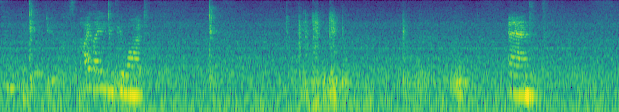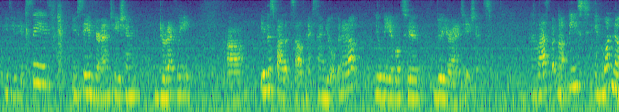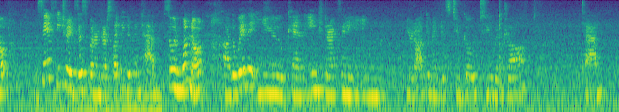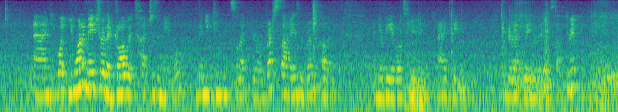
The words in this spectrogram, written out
You can do some highlighting if you want. And if you hit save, you save your annotation directly uh, in this file itself. Next time you open it up, you'll be able to view your annotations. And last but not least, in OneNote, the same feature exists but under a slightly different tab. So in OneNote, uh, the way that you can ink directly in your document is to go to the Draw tab and what you want to make sure that draw with touch is enabled. Then you can select your brush size or brush color and you'll be able to annotate directly within this document.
